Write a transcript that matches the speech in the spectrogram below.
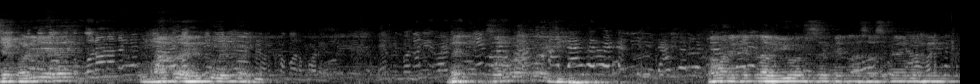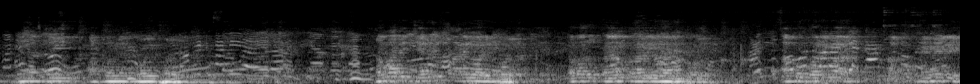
જે કરીએ માત્ર હેતુ એક જ અમારે કેટલા વ્યુઅર્સ છે, કેટલા સબસ્ક્રાઇબર છે, એનાથી આપણને કોઈ ફરક તમારી ચેનલ પારિવારિક હોય, તમારું કામ પારિવારિક હોય, આખું પરિવાર, આખું ફેમિલી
